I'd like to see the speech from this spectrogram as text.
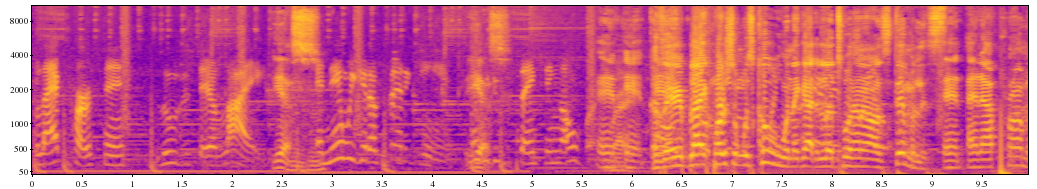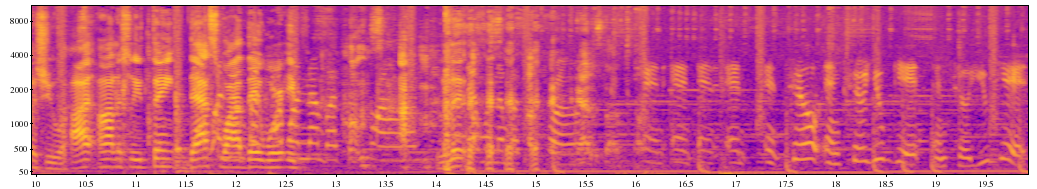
black person loses their life. Yes. Mm-hmm. And then we get upset again. And Yes. we do the same thing over. And Right. Because every black person was cool when they got the little twelve hundred dollars stimulus. and and I promise you, I honestly think that's why they were. That If, wasn't nothing but some crumbs. Li- That wasn't nothing but some crumbs. And, and, and, and until until you get until you get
